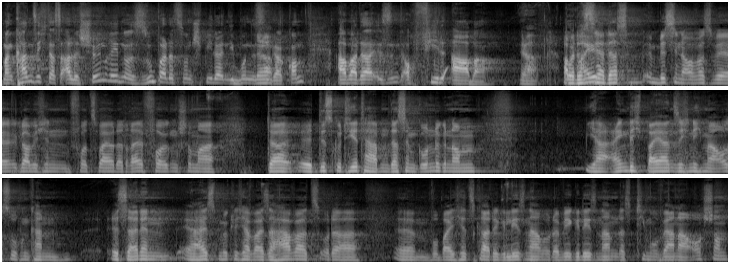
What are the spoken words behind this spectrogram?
man kann sich das alles schönreden und es ist super, dass so ein Spieler in die Bundesliga Ja. kommt, aber da sind auch viel Aber. Ja. Aber das Wobei- ist ja das ein bisschen auch, was wir, glaube ich, in vor zwei oder drei Folgen schon mal da äh, diskutiert haben, dass im Grunde genommen ja eigentlich Bayern sich nicht mehr aussuchen kann, Es sei denn, er heißt möglicherweise Harvards oder ähm, wobei ich jetzt gerade gelesen habe oder wir gelesen haben, dass Timo Werner auch schon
